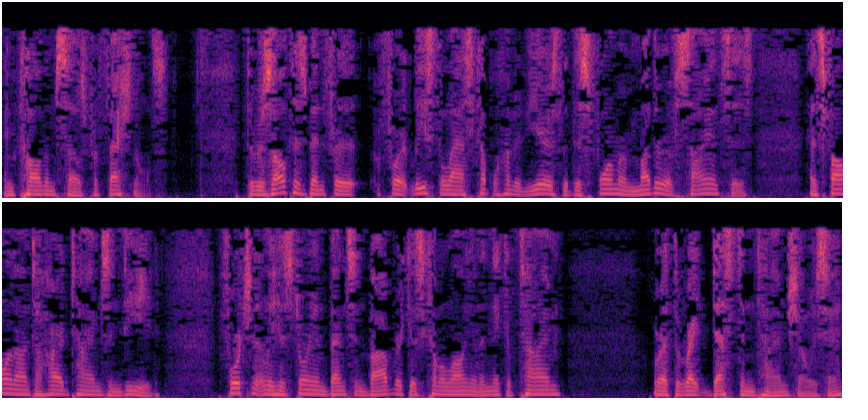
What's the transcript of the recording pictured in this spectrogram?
and call themselves professionals. The result has been for, for at least the last couple hundred years that this former mother of sciences has fallen onto hard times indeed. Fortunately, historian Benson Bobrick has come along in the nick of time, or at the right destined time, shall we say,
